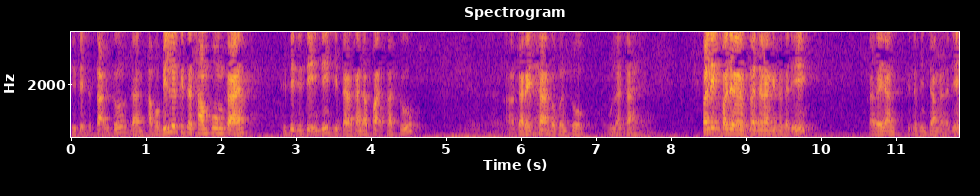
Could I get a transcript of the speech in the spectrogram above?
titik tetap itu dan apabila kita sambungkan titik-titik ini kita akan dapat satu uh, garisan berbentuk bulatan. Balik kepada pelajaran kita tadi, perkara yang kita bincangkan tadi,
